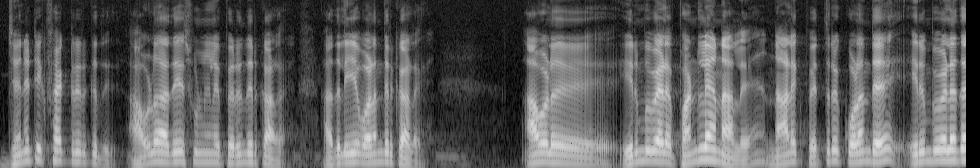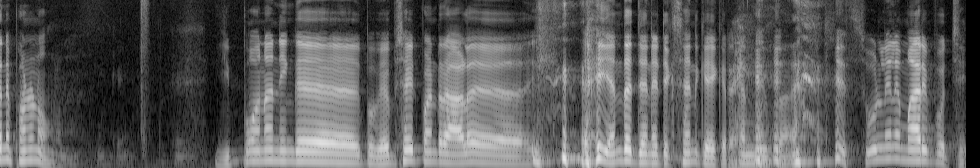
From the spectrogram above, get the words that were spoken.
ஜெனட்டிக் ஃபேக்டர் இருக்குது. அவளும் அதே சூழ்நிலை பிறந்திருக்காள். அதுலேயே வளர்ந்துருக்காள். அவள் இரும்பு வேலை பண்ணலனால நாளைக்கு பெற்ற குழந்தை இரும்பு வேலை தானே பண்ணணும். இப்போனா நீங்கள் இப்போ வெப்சைட் பண்ணுற ஆளை எந்த ஜெனட்டிக்ஸ்ன்னு கேட்குறேன் சூழ்நிலை மாறி போச்சு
